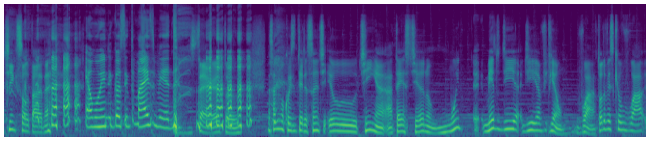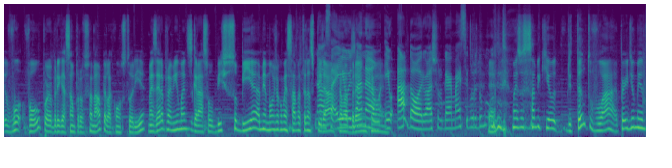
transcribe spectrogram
Tinha que soltar, né? é o momento em que eu sinto mais medo. Certo. Mas sabe uma coisa interessante? Eu tinha até este ano muito eh, medo de, de avião. Voar. Toda vez que eu voar, eu vou, vou por obrigação profissional, pela consultoria, mas era pra mim uma desgraça. O bicho subia, a minha mão já começava a transpirar. Nossa, eu já branca. não. Eu adoro. Eu acho o lugar mais seguro do É. mundo. Mas você sabe que eu, de tanto voar, eu perdi o medo.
